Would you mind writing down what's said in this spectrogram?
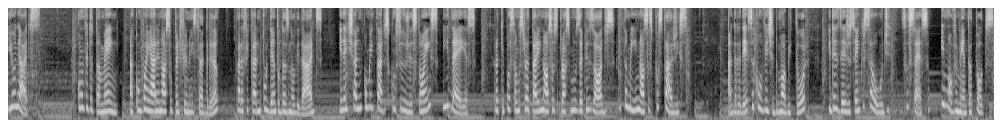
e olhares. Convido também a acompanharem nosso perfil no Instagram para ficarem por dentro das novidades e deixarem comentários com sugestões e ideias para que possamos tratar em nossos próximos episódios e também em nossas postagens. Agradeço o convite do Mob Tour e desejo sempre saúde, sucesso e movimento a todos.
